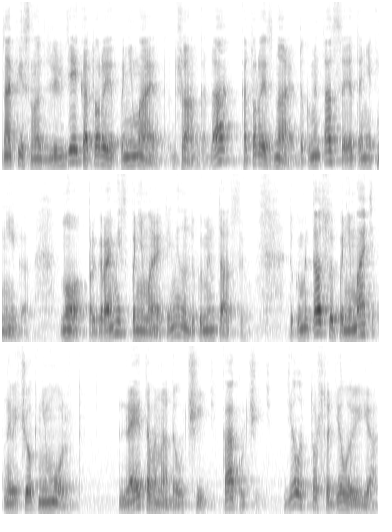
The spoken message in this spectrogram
написана для людей, которые понимают Django, да, которые знают. Документация это не книга, но программист понимает именно документацию. Документацию понимать новичок не может. Для этого надо учить. Как учить? Делать то, что делаю я.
